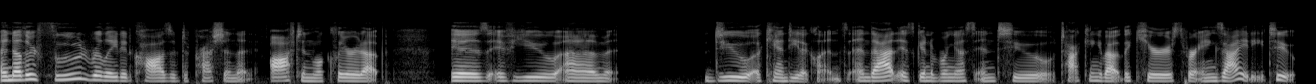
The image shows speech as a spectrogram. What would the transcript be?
Another food related cause of depression that often will clear it up is if you um, do a candida cleanse. And that is going to bring us into talking about the cures for anxiety too.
